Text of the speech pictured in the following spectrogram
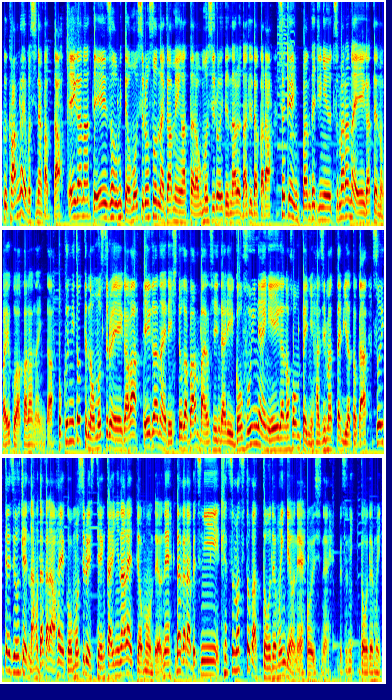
く考えもしなかった。映画なんて映像を見て面白そうな画面あったら面白いってなるだけだから、世間一般的につまらない映画ってのがよくわからないんだ。僕にとっての面白い映画は、映画内で人がバンバン死んだり、5分以内に映画の本編に始まったりだとか、そういった条件だ。だから早く面白い展開になれって思うんだよね。だから別に結末とかどうでもいいんだよね。美味しいね。別にどうでもいい。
